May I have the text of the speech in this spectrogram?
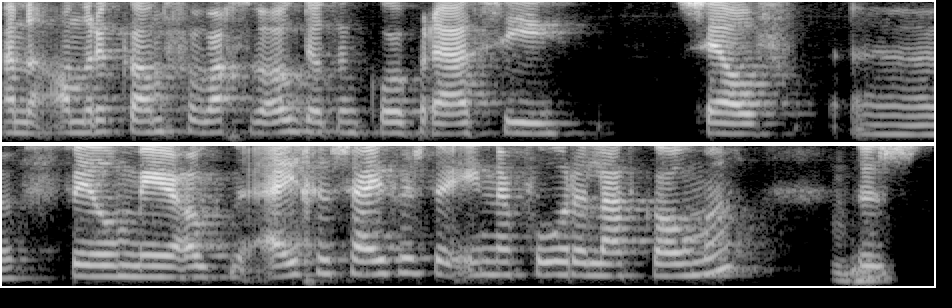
aan de andere kant verwachten we ook dat een corporatie zelf veel meer ook de eigen cijfers erin naar voren laat komen. Mm -hmm. Dus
